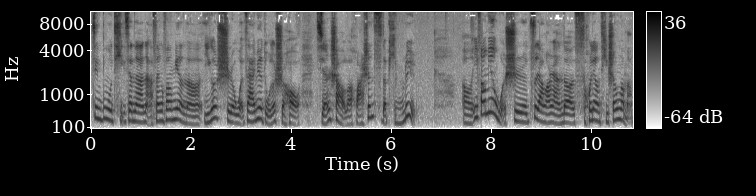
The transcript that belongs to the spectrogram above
进步体现在哪三个方面呢？一个是我在阅读的时候减少了划生词的频率，嗯，一方面我是自然而然的词汇量提升了嘛。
